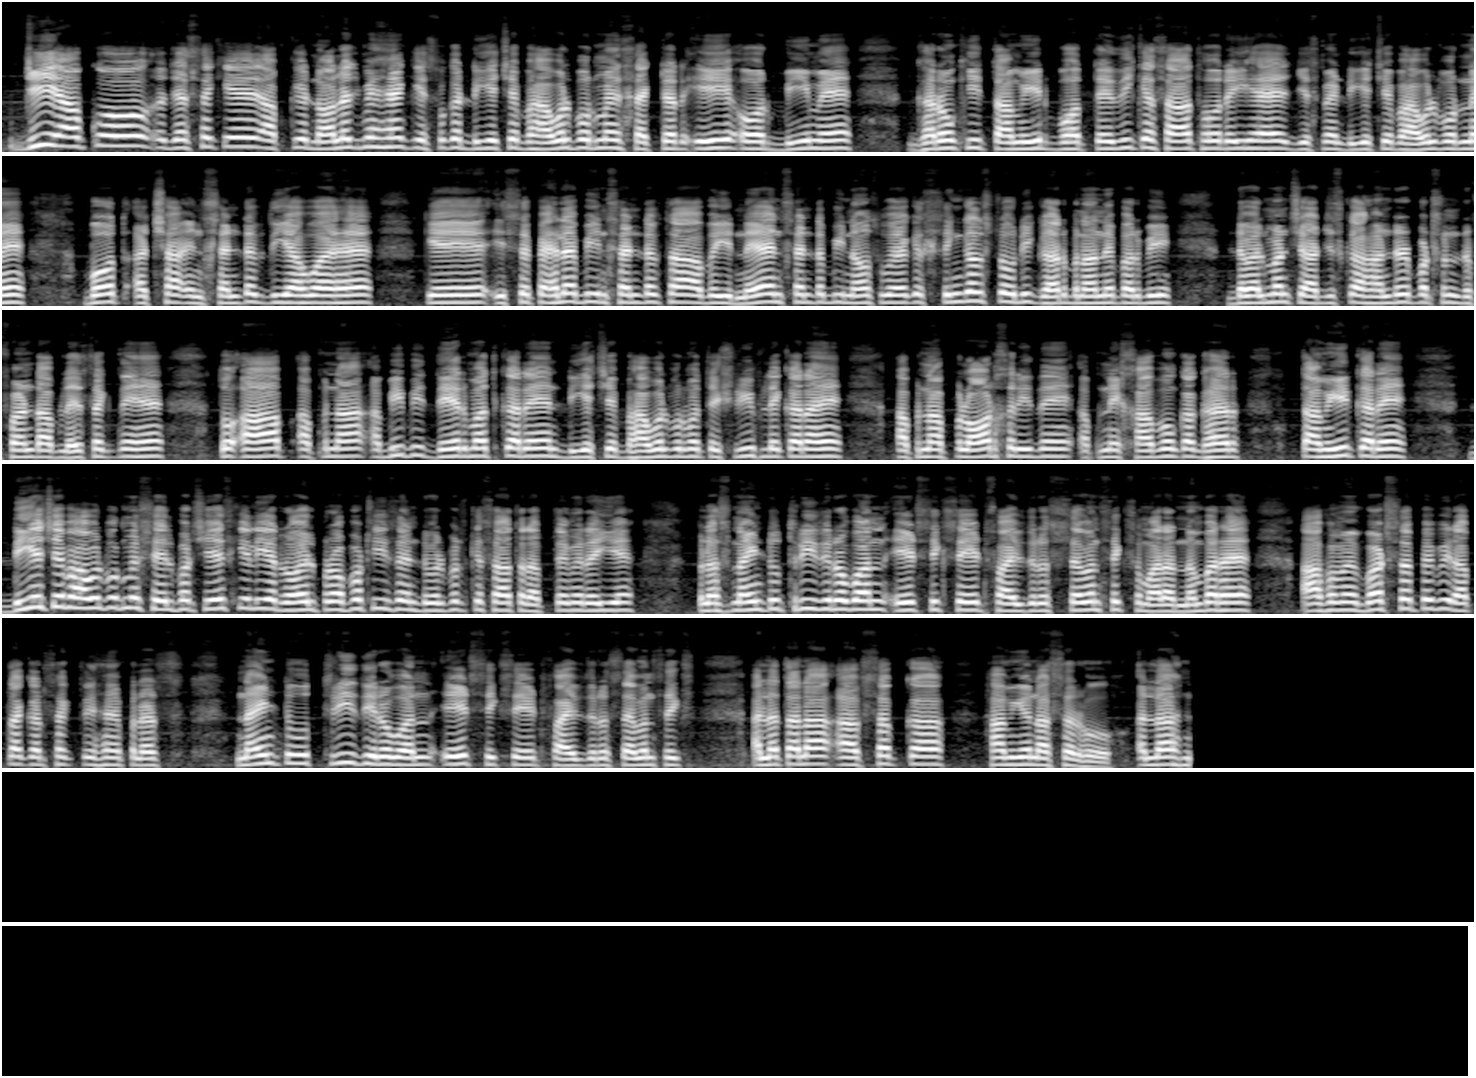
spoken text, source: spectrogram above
जी, आपको जैसे कि आपके नॉलेज में है कि इस वक्त डी एच ए बहावलपुर में सेक्टर ए और बी में घरों की तामीर बहुत तेज़ी के साथ हो रही है, जिसमें डी एच ए बहावलपुर ने बहुत अच्छा इंसेंटिव दिया हुआ है कि इससे पहले भी इंसेंटिव था, अभी नया इंसेंटिव भी अनाउंस हुआ है कि सिंगल स्टोरी घर बनाने पर भी डेवलपमेंट चार्जेस का हंड्रेड परसेंट रिफ़ंड आप ले सकते हैं। तो आप अपना अभी भी देर मत करें डी एच ए बहावलपुर में तशरीफ़ लेकर आएँ, अपना प्लॉट ख़रीदें, अपने ख्वाबों का घर तामीर करें। डी एच ए भावलपुर में सेल परचेज़ के लिए रॉयल प्रॉपर्टीज़ एंड डेवलपर्स के साथ रबते में रहिए। Plus nine two three zero one eight six eight five zero seven six हमारा नंबर है। आप हमें व्हाट्सएप पे भी रबता कर सकते हैं। Plus nine two three zero one eight six eight five zero seven six Allah ताला आप सबका हामियों नासर हो। अल्लाह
